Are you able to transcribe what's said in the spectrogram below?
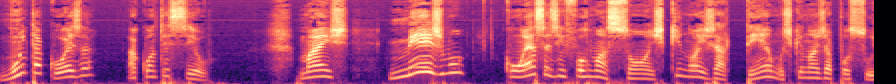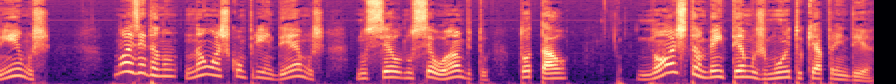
muita coisa aconteceu. Mas, mesmo com essas informações que nós já temos, que nós já possuímos, nós ainda não, não as compreendemos no seu, no seu âmbito total. Nós também temos muito que aprender.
